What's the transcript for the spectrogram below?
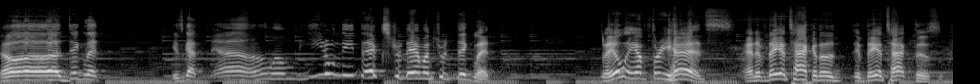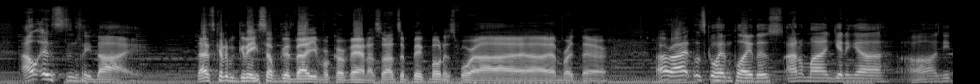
uh, Diglett. He's got, uh, well, you don't need the extra damage with Diglett. They only have three heads, and if they attack it, if they attack this, I'll instantly die. That's gonna give me some good value for Carvanha, so that's a big bonus for uh, him right there. All right, let's go ahead and play this. I don't mind getting a. Uh, I need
